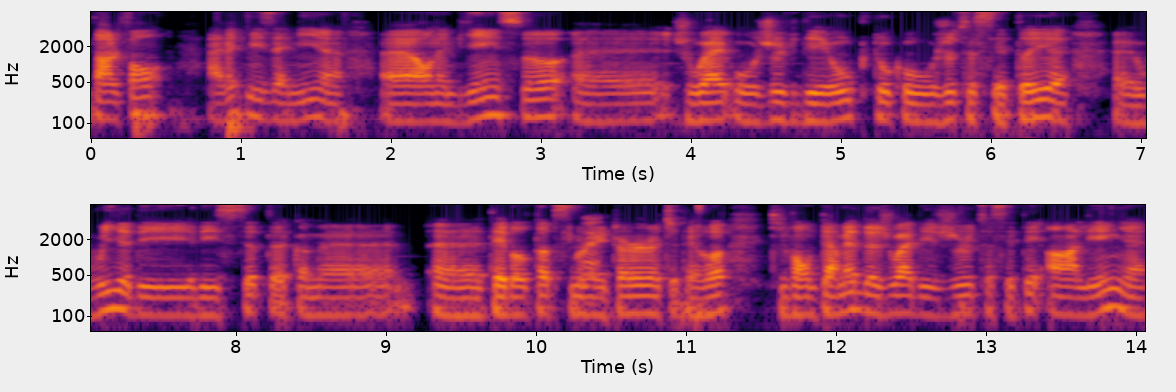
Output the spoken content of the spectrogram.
dans le fond, avec mes amis, euh, euh, on aime bien ça, euh, jouer aux jeux vidéo plutôt qu'aux jeux de société. Oui, il y a des, sites comme Tabletop Ouais. Simulator, etc., qui vont te permettre de jouer à des jeux de société en ligne,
